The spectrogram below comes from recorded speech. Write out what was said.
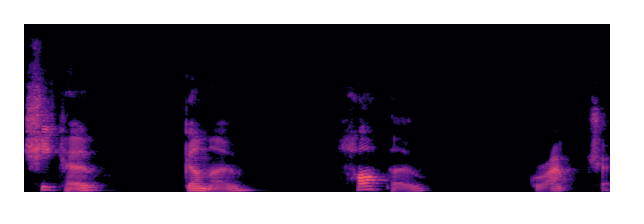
Chico, Gummo, Harpo, Groucho.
